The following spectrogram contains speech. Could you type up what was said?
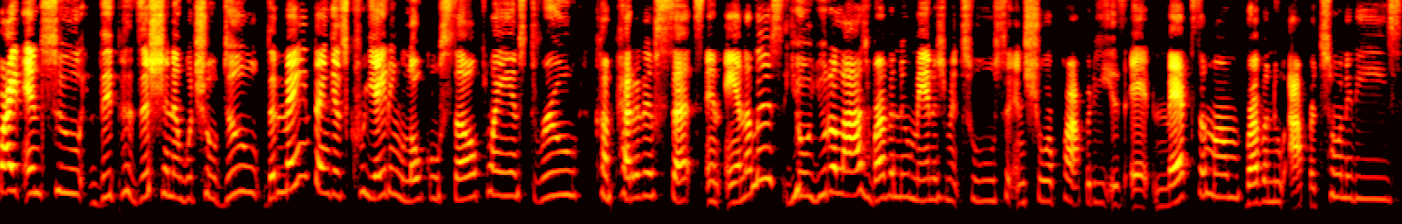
right into the position and what you'll do, the main thing is creating local sale plans through competitive sets and analysts. You'll utilize revenue management tools to ensure property is at maximum revenue opportunities.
